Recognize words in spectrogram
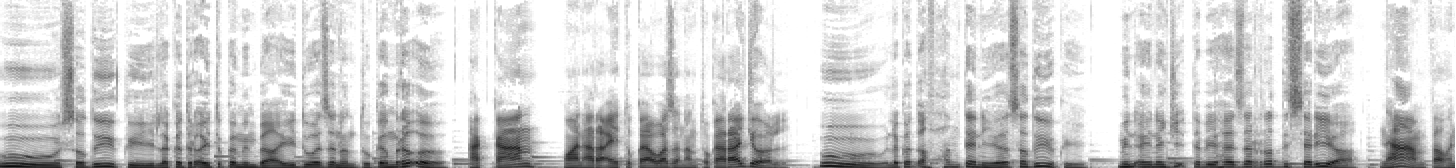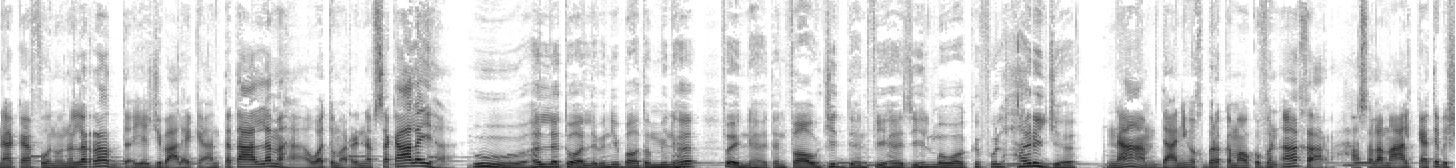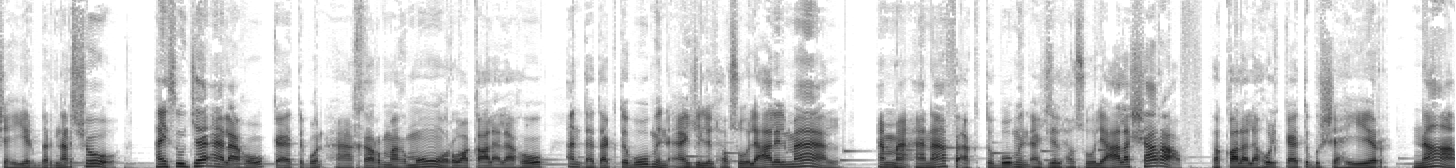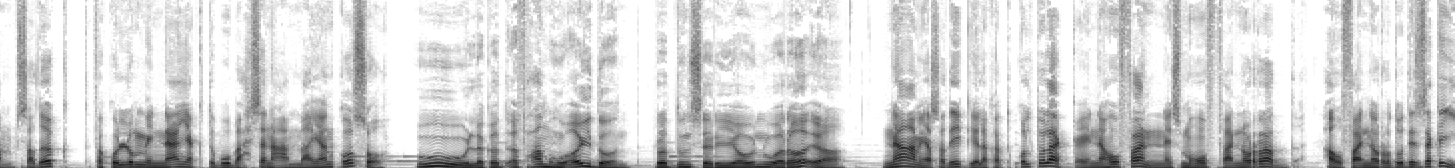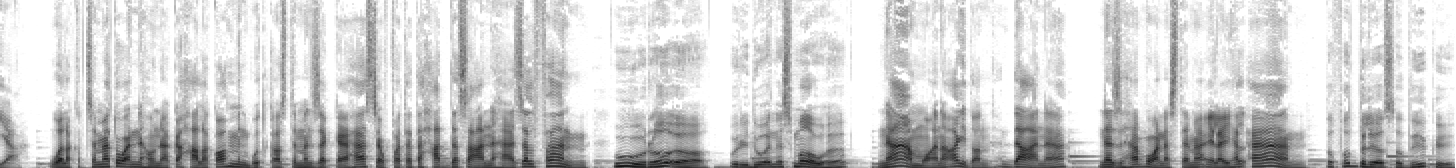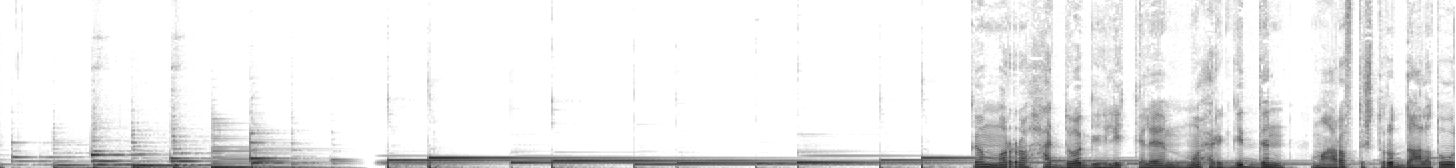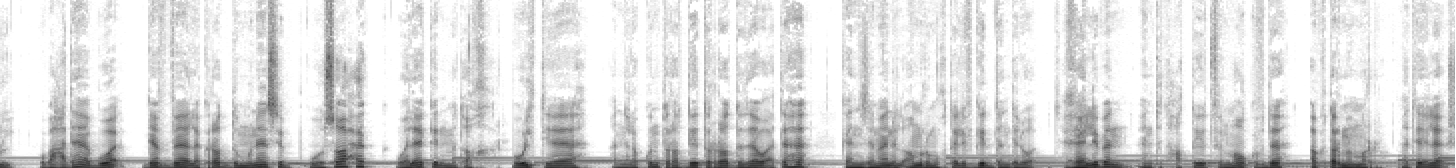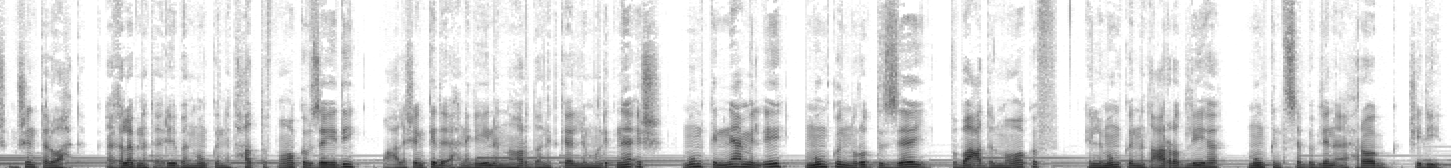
أوه صديقي لقد رأيتك من بعيد وظننتك امرأة. حقا وأنا رأيتك وظننتك رجل. أوه لقد أفحمتني يا صديقي. من أين جئت بهذا الرد السريع؟ نعم فهناك فنون للرد. يجب عليك أن تتعلمها وتمرن نفسك عليها. أوه هل لا تعلمني بعضا منها؟ فإنها تنفع جدا في هذه المواقف الحرجة. نعم دعني أخبرك موقف آخر. حصل مع الكاتب الشهير برنارد شو حيث جاء له كاتب آخر مغمور وقال له أنت تكتب من أجل الحصول على المال. أما أنا فأكتب من أجل الحصول على الشرف. فقال له الكاتب الشهير نعم صدقت. فكل منا يكتب بحثا عما ينقصه. أوه لقد أفحمه أيضا. رد سريع ورائع. نعم يا صديقي لقد قلت لك إنه فن اسمه فن الرد أو فن الردود الذكية. ولقد سمعت أن هناك حلقة من بودكاست من زكاها سوف تتحدث عن هذا الفن. أوه رائع. أريد أن أسمعها. نعم وأنا أيضا. دعنا نذهب ونستمع إليها الآن. تفضل يا صديقي. كم مرة حد وجه ليك كلام محرج جدا ومعرفتش ترد على طول وبعدها بوقت جه في بالك رد مناسب وصاحك ولكن متأخر. وقلت ياه أنا لو كنت رديت الرد ده وقتها كان زمان الأمر مختلف جدا دلوقتي. غالبا أنت اتحطيت في الموقف ده أكتر من مرة. ما تقلقش مش أنت لوحدك. أغلبنا تقريبا ممكن نتحط في مواقف زي دي وعلشان كده إحنا جايين النهاردة نتكلم ونتناقش ممكن نعمل إيه؟ وممكن نرد إزاي في بعض المواقف اللي ممكن نتعرض ليها ممكن تسبب لنا إحراج شديد.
